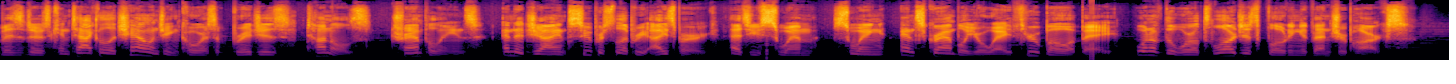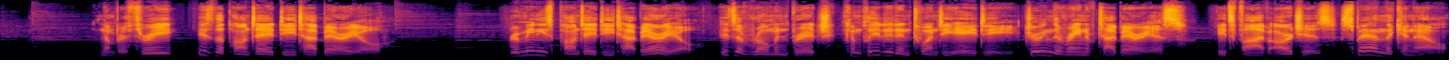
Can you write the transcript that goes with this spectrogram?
Visitors can tackle a challenging course of bridges, tunnels, trampolines, and a giant super slippery iceberg as you swim, swing, and scramble your way through Boa Bay, one of the world's largest floating adventure parks. Number 3 is the Ponte di Tiberio. Rimini's Ponte di Tiberio is a Roman bridge completed in 20 AD during the reign of Tiberius. Its five arches span the canal,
